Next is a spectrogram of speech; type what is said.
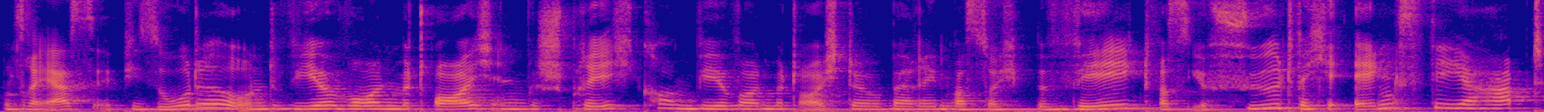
unsere erste Episode. Und wir wollen mit euch in Gespräch kommen. Wir wollen mit euch darüber reden, was euch bewegt, was ihr fühlt, welche Ängste ihr habt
